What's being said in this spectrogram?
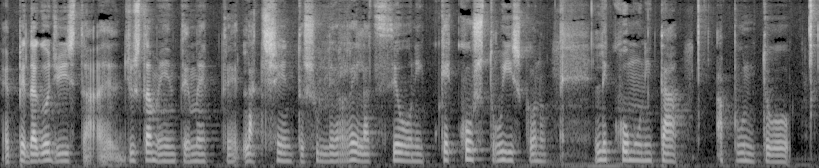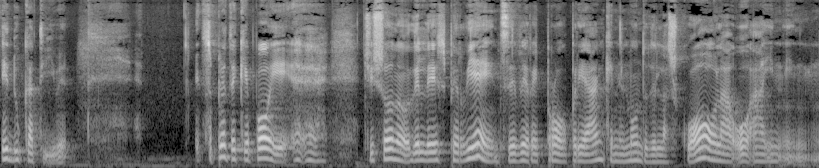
eh, pedagogista eh, giustamente mette l'accento sulle relazioni che costruiscono le comunità appunto educative. Sapete che poi eh, ci sono delle esperienze vere e proprie anche nel mondo della scuola o a, in, in,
